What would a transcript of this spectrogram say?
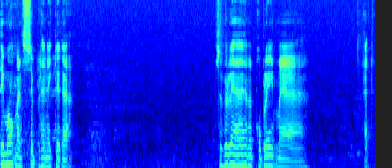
det må man simpelthen ikke, det der. Selvfølgelig havde han et problem med, at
